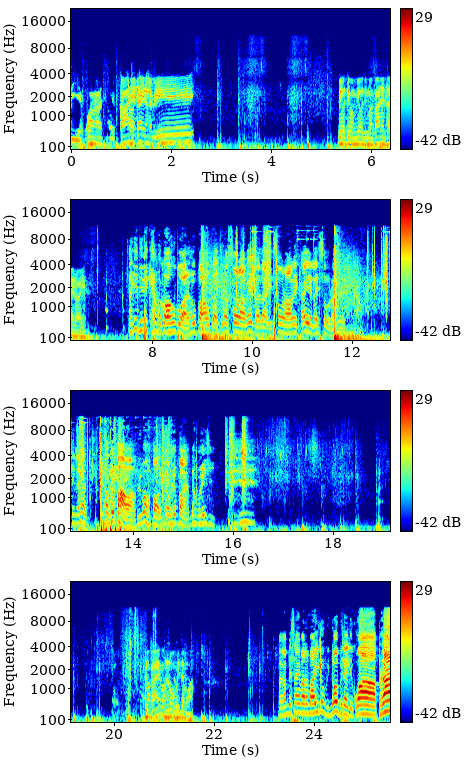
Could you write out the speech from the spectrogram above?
နေရဝါကားနဲ့တိုက်လာပြီမြို့စီမမြို့စီမကားနဲ့တိုက်တော့တာကြီးဒီနေ့ကံမကောင်းဘူးကွာဟုတ်ပါဟုတ်ပါကျွန်တော်စော်တာပဲဗလာကြီးစော်တာပဲကိုင်းတယ်လိုက်စော်တာပဲကျွန်တော်ကျွန်တော်ပဲပါပါဘယ်မှမပေါ့ကျွန်တော်ပဲပါတော့ပဲရှိမကားကောင်လို့ပြီးတယ်မမကမဆိုင်ပါတမကြီးလုပ်ပြီးနော့ပြလိုက်လေကွာဗရာ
